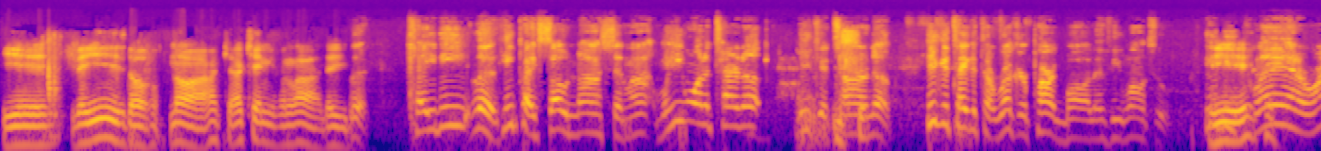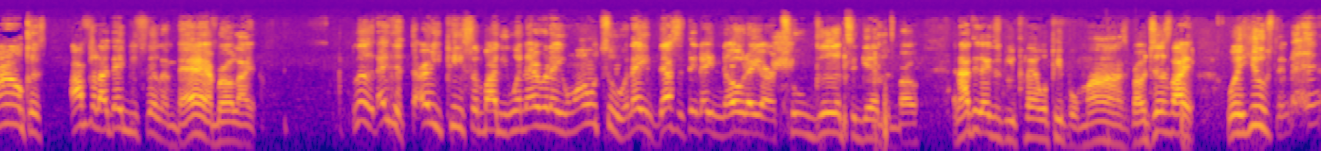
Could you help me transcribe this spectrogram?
yeah, they is though. No, I, I can't even lie. They look, KD, look, he plays so nonchalant. When he want to turn up, he can turn up. He can take it to Rucker Park ball if he wants to. He Yeah. be playing around because I feel like they be feeling bad, bro. Like, look, they could thirty piece somebody whenever they want to, and they that's the thing. They know they are too good together, bro. And I think they just be playing with people's minds, bro. Just like with Houston, man.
